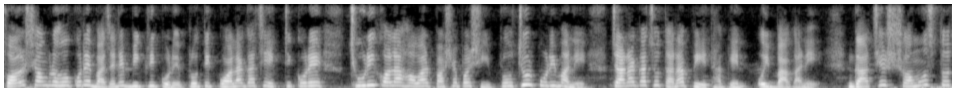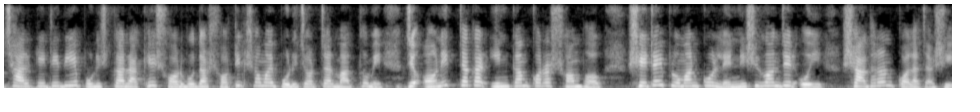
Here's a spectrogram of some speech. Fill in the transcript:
ফল সংগ্রহ করে বাজারে বিক্রি করে প্রতি কলা গাছে একটি করে ছুরি কলা হওয়ার পাশাপাশি প্রচুর পরিমাণে চারাগাছও তারা পেয়ে থাকেন ওই বাগানে। গাছের সমস্ত ছাল কেটে দিয়ে পরিষ্কার রাখে সর্বদা সঠিক সময় পরিচর্যার মাধ্যমে যে অনেক টাকার ইনকাম করা সম্ভব, সেটাই প্রমাণ করলেন নিশিগঞ্জের ওই সাধারণ কলা চাষি।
